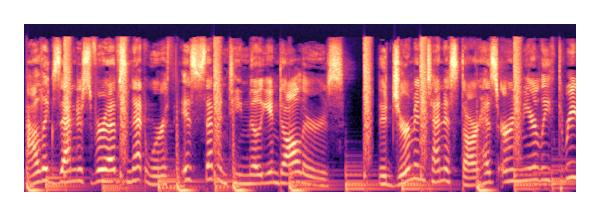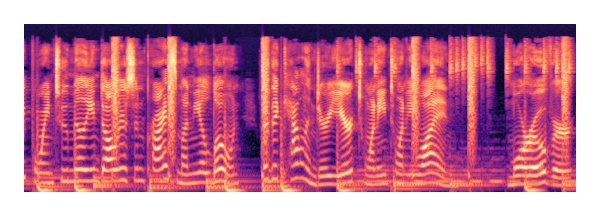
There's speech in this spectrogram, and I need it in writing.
Alexander Zverev's net worth is $17 million. The German tennis star has earned nearly $3.2 million in prize money alone for the calendar year 2021. Moreover,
